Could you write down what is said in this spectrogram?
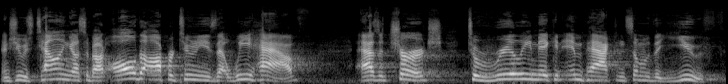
And she was telling us about all the opportunities that we have as a church to really make an impact in some of the youth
